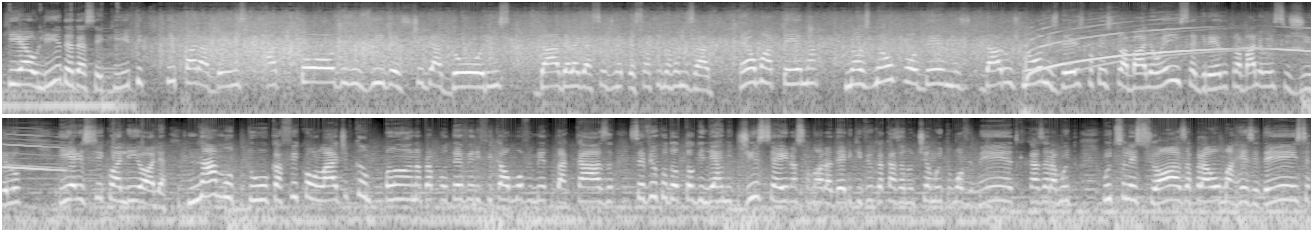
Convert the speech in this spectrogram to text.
que é o líder dessa equipe, e parabéns a todos os investigadores da Delegacia de Repressão ao Crime Organizado. É uma pena, nós não podemos dar os nomes deles porque eles trabalham em segredo, trabalham em sigilo e eles ficam ali, olha, na mutuca, ficam lá de campana para poder verificar o movimento da casa. Você viu que o doutor Guilherme disse aí na sonora dele que viu que a casa não tinha muito movimento, que a casa era muito, muito silenciosa para uma residência,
